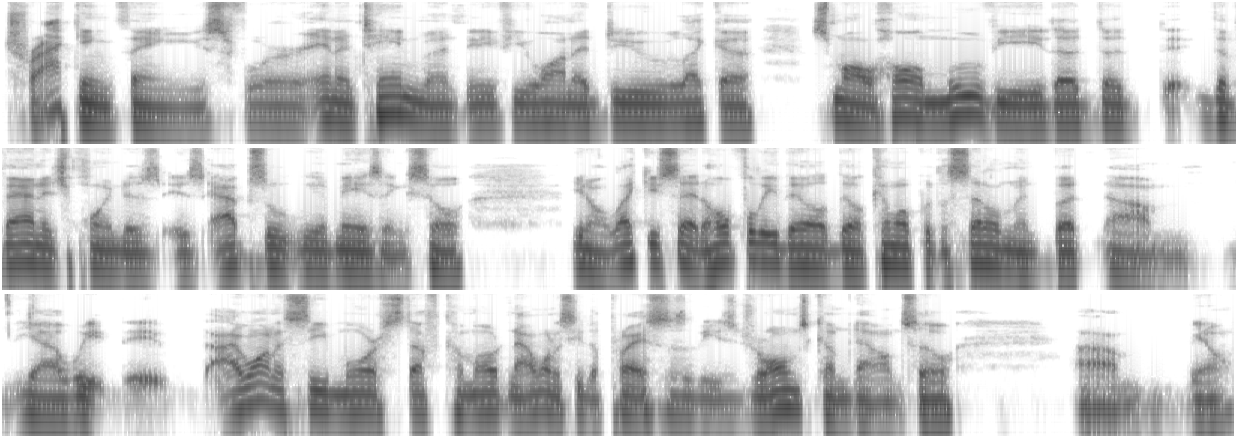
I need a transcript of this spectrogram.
tracking things, for entertainment. And if you want to do like a small home movie, the the the vantage point is is absolutely amazing. So, you know, like you said, hopefully they'll they'll come up with a settlement. But um, yeah, we I want to see more stuff come out, and I want to see the prices of these drones come down. So, um, you know,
